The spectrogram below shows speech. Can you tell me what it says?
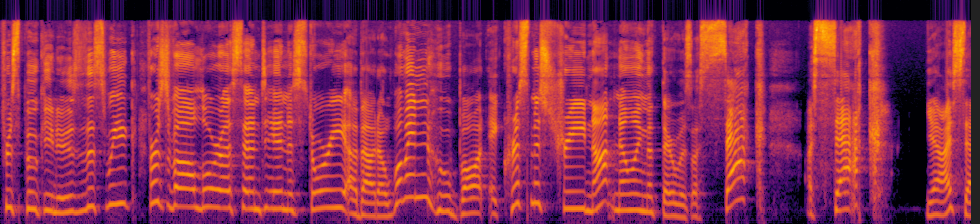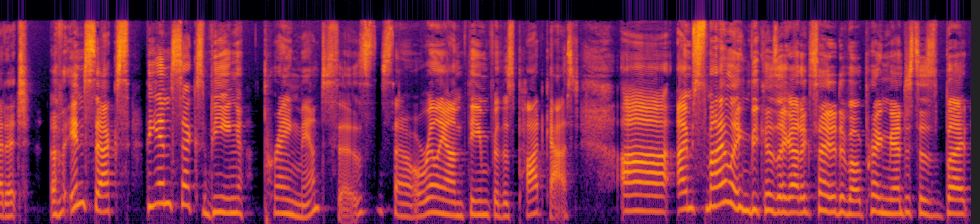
for spooky news this week. First of all, Laura sent in a story about a woman who bought a Christmas tree not knowing that there was a sack, a sack, yeah, I said it, of insects, the insects being praying mantises. So, really on theme for this podcast. Uh, I'm smiling because I got excited about praying mantises, but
